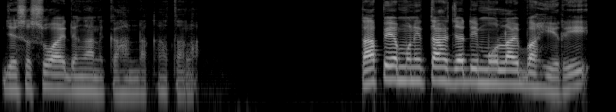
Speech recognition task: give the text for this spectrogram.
je sesuai dengan kehendak Allah. Tapi amunitah jadi mulai bahiri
